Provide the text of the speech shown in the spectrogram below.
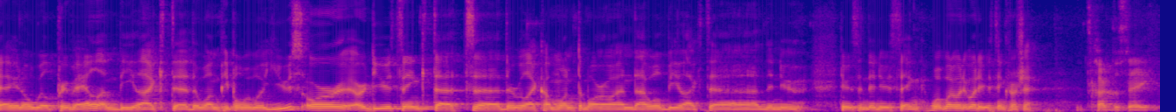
you know will prevail and be like the, the one people will use or or do you think that there will like come one tomorrow and that will be like the the new new the new thing what, what, what do you think Roger It's hard to say.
